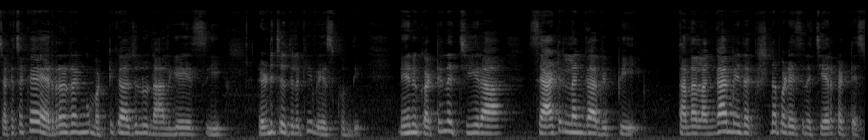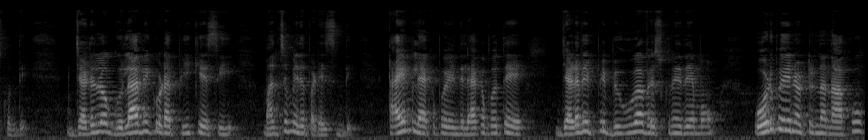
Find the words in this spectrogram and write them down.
చకచక ఎర్ర రంగు మట్టి గాజులు నాలుగేసి రెండు చేతులకి వేసుకుంది. నేను కట్టిన చీర శాటిల్లంగా విప్పి తన లంగా మీద కృష్ణ పడేసిన చీర కట్టేసుకుంది. జడలో గులాబీ కూడా పీకేసి మంచం మీద పడేసింది. టైం లేకపోయింది. లేకపోతే జడ విప్పి బిగుగా వేసుకునేదేమో. ఓడిపోయినట్టున్న నాకు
